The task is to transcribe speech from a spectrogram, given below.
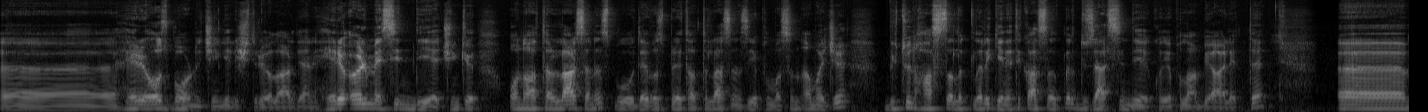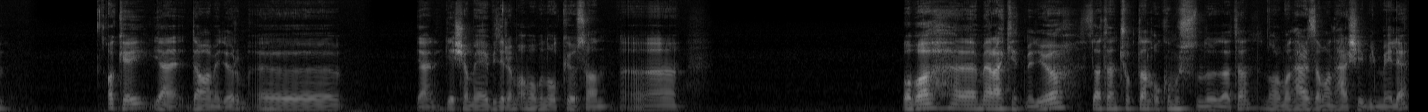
e, Harry Osborn için geliştiriyorlardı yani Harry ölmesin diye çünkü onu hatırlarsanız bu Devil's Breath hatırlarsanız yapılmasının amacı bütün hastalıkları genetik hastalıkları düzelsin diye yapılan bir aletti. Eee Okey yani devam ediyorum. Eee yani yaşamayabilirim ama bunu okuyorsan eee, baba eee, merak etme diyor. Zaten çoktan okumuşsundur zaten. Normal her zaman her şeyi bilmeli.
